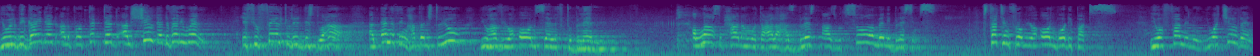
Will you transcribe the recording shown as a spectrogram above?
You will be guided and protected and shielded very well. If you fail to read this dua and anything happens to you, you have your own self to blame. Allah subhanahu wa ta'ala has blessed us with so many blessings. Starting from your own body parts, your family, your children,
